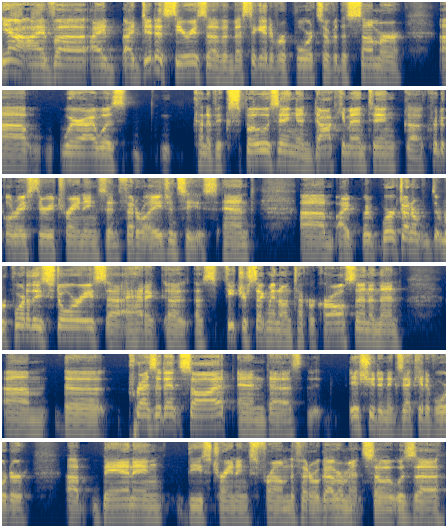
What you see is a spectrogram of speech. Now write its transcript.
Yeah, I've uh, I I did a series of investigative reports over the summer uh, where I was kind of exposing and documenting uh, critical race theory trainings in federal agencies, and um, I worked on a report of these stories. Uh, I had a, a, feature segment on Tucker Carlson, and then um, the president saw it and uh, issued an executive order uh, banning these trainings from the federal government. So it was a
